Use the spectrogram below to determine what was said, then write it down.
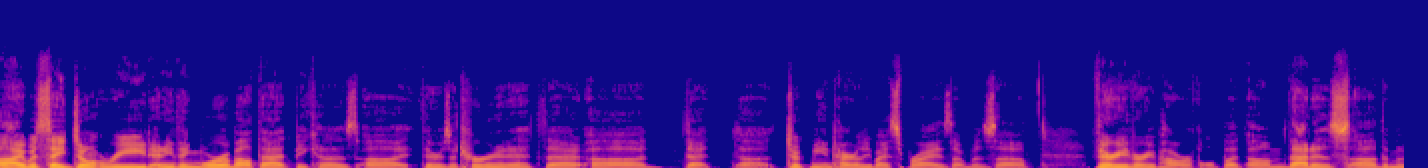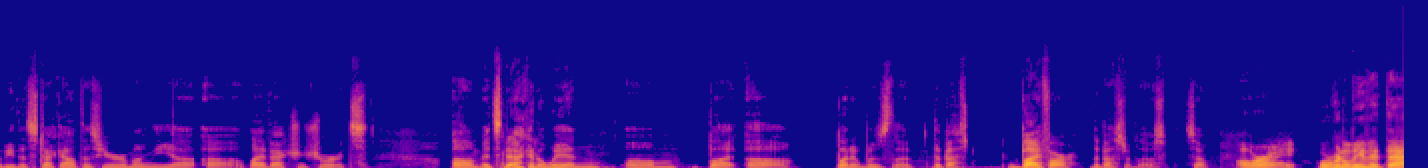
I would say don't read anything more about that because uh, there's a turn in it that uh, that took me entirely by surprise. That was very very powerful. But um, that is uh, the movie that stuck out this year among the uh, uh, live action shorts. Um, it's not going to win, um, but uh, but it was the the best by far the best of those. So All right. Well, we're going to leave it at that.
